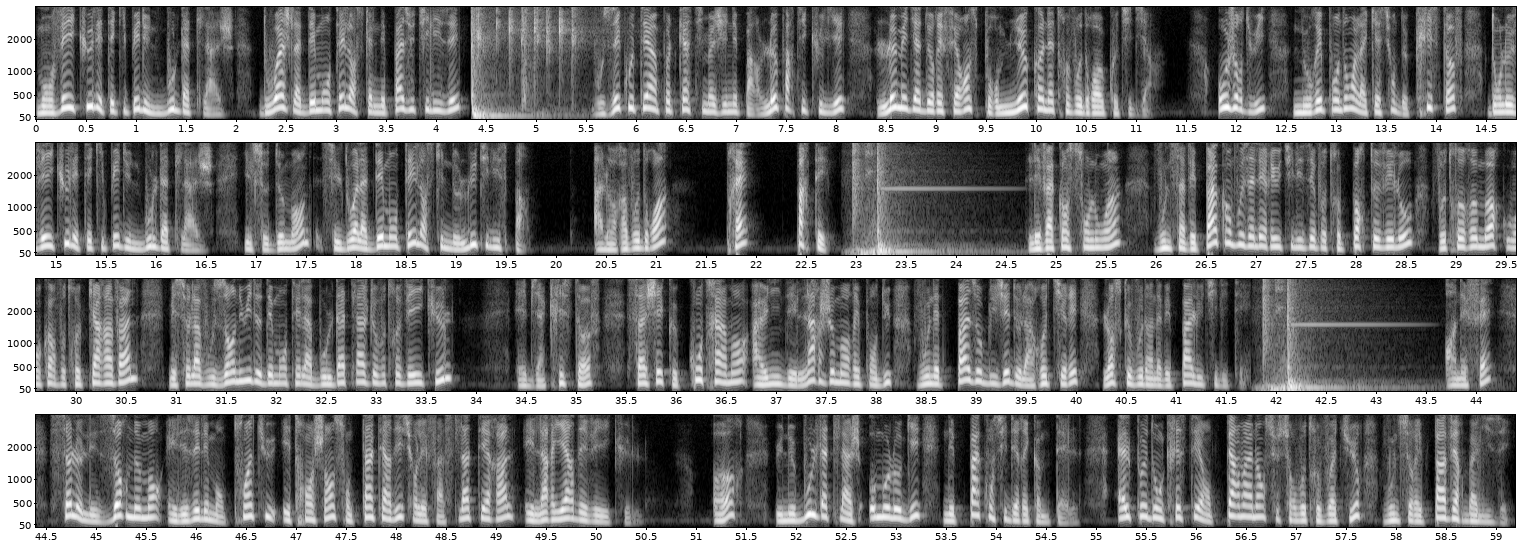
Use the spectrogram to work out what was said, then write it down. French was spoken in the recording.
Mon véhicule est équipé d'une boule d'attelage. Dois-je la démonter lorsqu'elle n'est pas utilisée? Vous écoutez un podcast imaginé par Le Particulier, le média de référence pour mieux connaître vos droits au quotidien. Aujourd'hui, nous répondons à la question de Christophe dont le véhicule est équipé d'une boule d'attelage. Il se demande s'il doit la démonter lorsqu'il ne l'utilise pas. Alors à vos droits? Prêt? Partez les vacances sont loin, vous ne savez pas quand vous allez réutiliser votre porte-vélo, votre remorque ou encore votre caravane, mais cela vous ennuie de démonter la boule d'attelage de votre véhicule? Eh bien Christophe, sachez que contrairement à une idée largement répandue, vous n'êtes pas obligé de la retirer lorsque vous n'en avez pas l'utilité. En effet, seuls les ornements et les éléments pointus et tranchants sont interdits sur les faces latérales et l'arrière des véhicules. Or, une boule d'attelage homologuée n'est pas considérée comme telle. Elle peut donc rester en permanence sur votre voiture, vous ne serez pas verbalisé.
